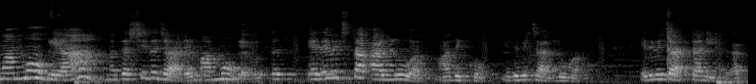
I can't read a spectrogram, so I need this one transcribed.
ਮਮ ਹੋ ਗਿਆ। ਮੈਂ ਦੱਸੀ ਤਾਂ ਜਾ ਰਿਹਾ ਮਮ ਹੋ ਗਿਆ ਪੁੱਤ। ਇਹਦੇ ਵਿੱਚ ਤਾਂ ਆਲੂ ਆ। ਆ ਦੇਖੋ ਇਹਦੇ ਵਿੱਚ ਆਲੂ ਆ। ਇਹਦੇ ਵਿੱਚ ਆਟਾ ਨਹੀਂ ਹੈਗਾ।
